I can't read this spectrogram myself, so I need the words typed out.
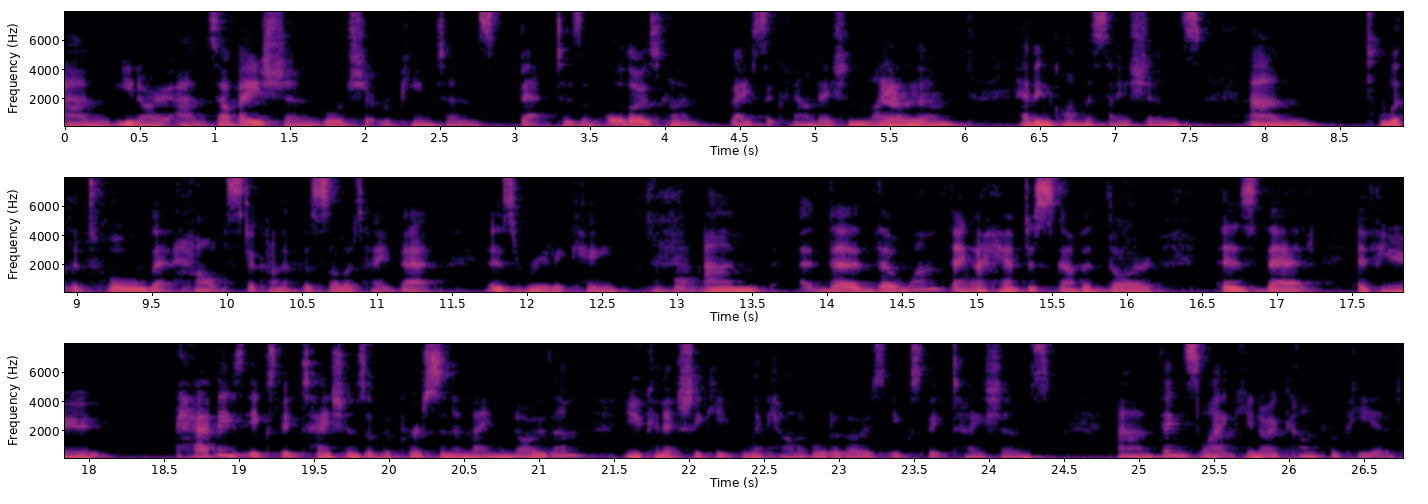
um, you know, um, salvation, lordship, repentance, baptism, all those kind of basic foundations, laying Yeah, yeah. them, having conversations um, with a tool that helps to kind of facilitate that is really key. Um, the the one thing I have discovered though is that if you have these expectations of the person and they know them, you can actually keep them accountable to those expectations. Um, things like, you know, come prepared.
